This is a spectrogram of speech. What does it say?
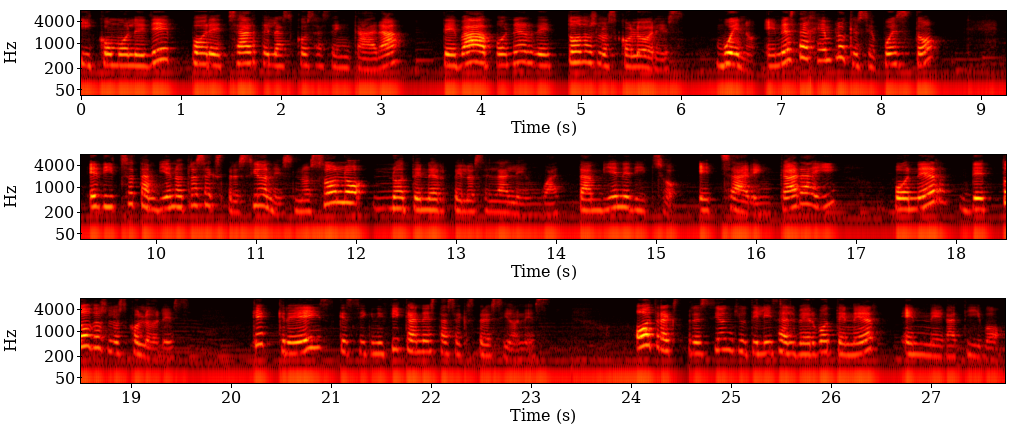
Y como le dé por echarte las cosas en cara, te va a poner de todos los colores. Bueno, en este ejemplo que os he puesto, he dicho también otras expresiones, no solo no tener pelos en la lengua, también he dicho echar en cara y poner de todos los colores. ¿Qué creéis que significan estas expresiones? Otra expresión que utiliza el verbo tener en negativo,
